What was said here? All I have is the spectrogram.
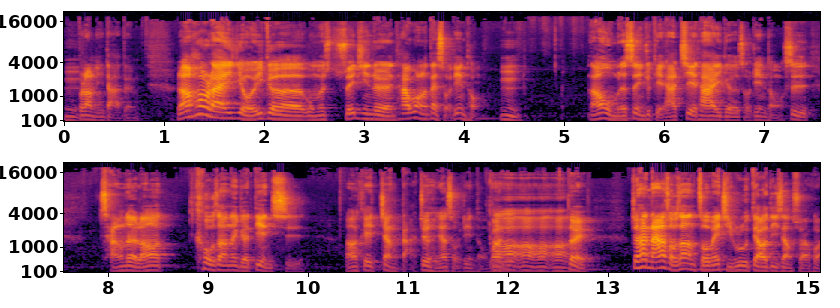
嗯不让你打灯。然后后来有一个我们随行的人，他忘了带手电筒，嗯，然后我们的摄影就给他借他一个手电筒，是长的，然后扣上那个电池，然后可以这样打，就很像手电筒。啊啊啊啊啊！，对，就他拿在手上走没几步掉到地上摔坏。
